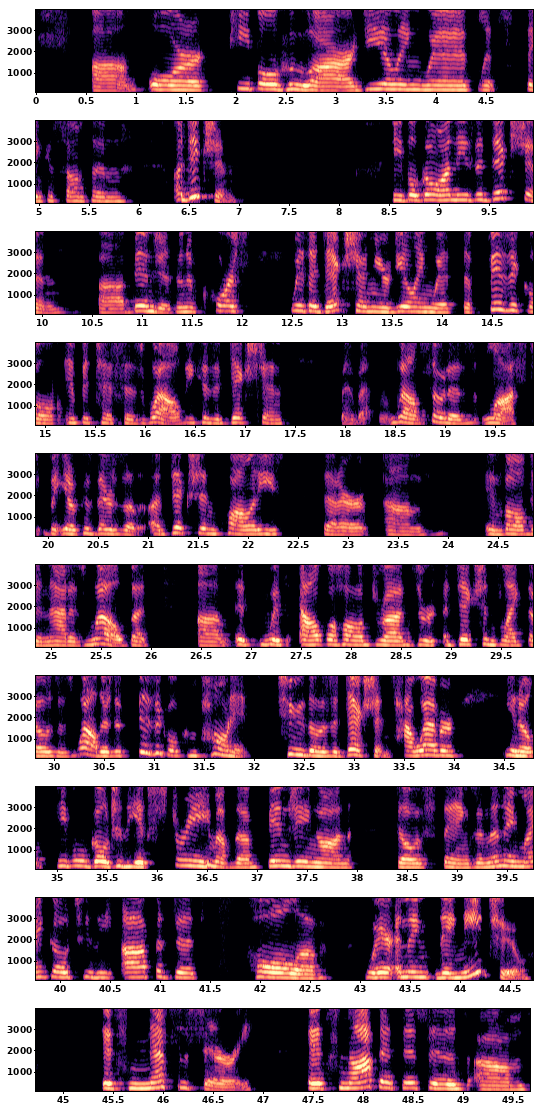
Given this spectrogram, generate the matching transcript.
Um, or people who are dealing with, let's think of something, addiction. People go on these addiction uh, binges. And of course, with addiction, you're dealing with the physical impetus as well, because addiction, well, so does lust, but you know, because there's a, addiction qualities that are um, involved in that as well. But um, it, with alcohol, drugs, or addictions like those as well. There's a physical component to those addictions. However, you know, people go to the extreme of the binging on those things, and then they might go to the opposite pole of where, and they, they need to. it's necessary. It's not that this is, um,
